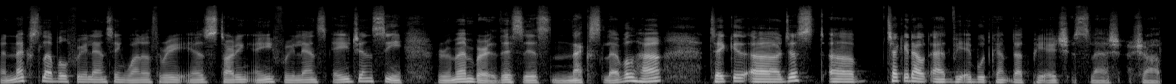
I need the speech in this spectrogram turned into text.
And next level freelancing 103 is starting a freelance agency. Remember, this is next level, huh? Take it, uh, just uh, check it out at vabootcamp.ph slash shop.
